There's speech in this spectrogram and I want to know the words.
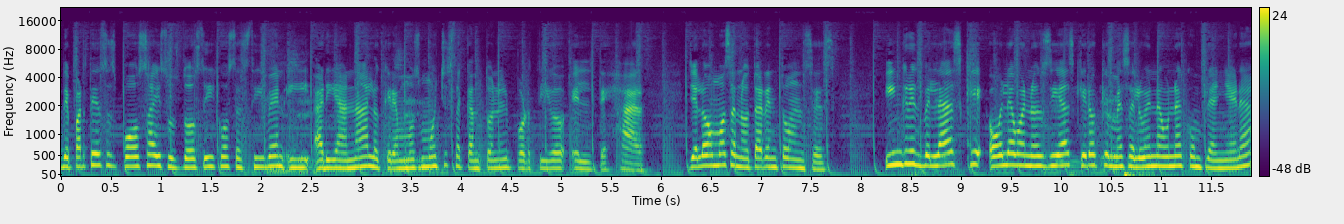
de parte de su esposa y sus dos hijos, Steven y Ariana, lo queremos mucho. Se cantó en el Portillo El Tejar. Ya lo vamos a anotar entonces. Ingrid Velázquez, hola, buenos días. Quiero que me saluden a una cumpleañera.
